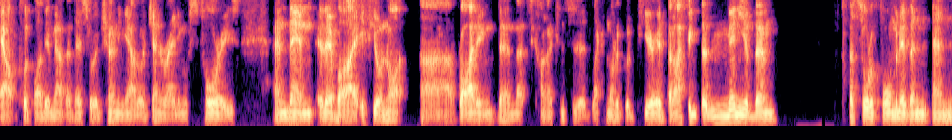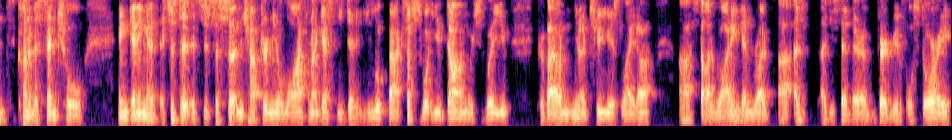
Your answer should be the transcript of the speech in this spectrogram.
output by the amount that they're sort of churning out or generating stories. And then thereby, if you're not uh, writing, then that's kind of considered like not a good period. But I think that many of them are sort of formative and, and kind of essential in getting it. It's just a, it's just a certain chapter in your life. And I guess you, you look back, such as what you've done, which is where you prevailed, you know, two years later uh, started writing then wrote, uh, as, as you said, they're a very beautiful story.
